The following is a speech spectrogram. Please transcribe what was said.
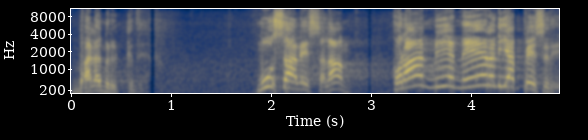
பலம் இருக்குது. மூசா சலாம் குரான் மிக நேரடியா பேசுது.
